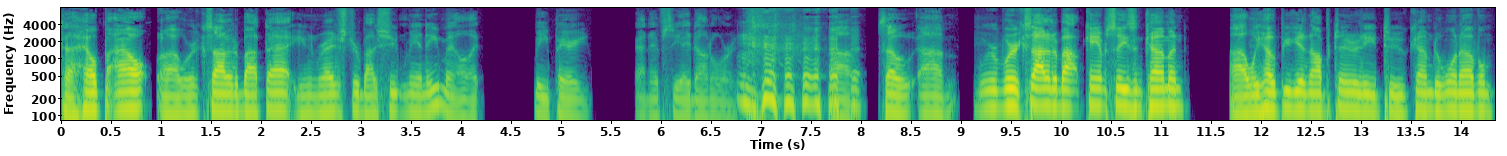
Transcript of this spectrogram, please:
to help out. Uh, we're excited about that. You can register by shooting me an email at bperry at fca.org. uh, so um, we're we're excited about camp season coming. Uh, we hope you get an opportunity to come to one of them.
